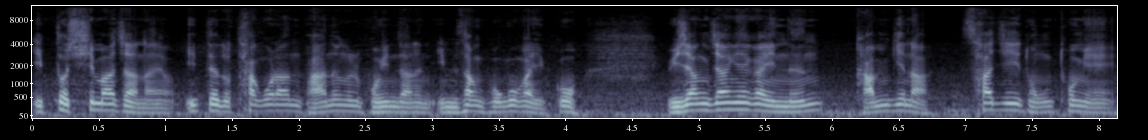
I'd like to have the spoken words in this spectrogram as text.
입도 심하잖아요. 이때도 탁월한 반응을 보인다는 임상 보고가 있고 위장장애가 있는 감기나 사지동통에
